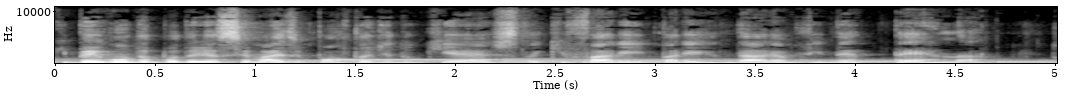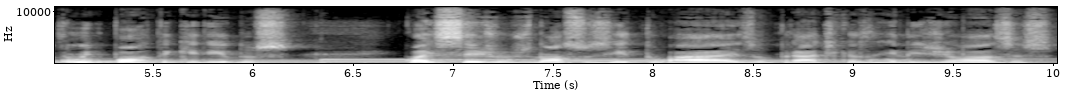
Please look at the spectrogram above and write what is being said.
Que pergunta poderia ser mais importante do que esta que farei para herdar a vida eterna? Não importa, queridos, quais sejam os nossos rituais ou práticas religiosas,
